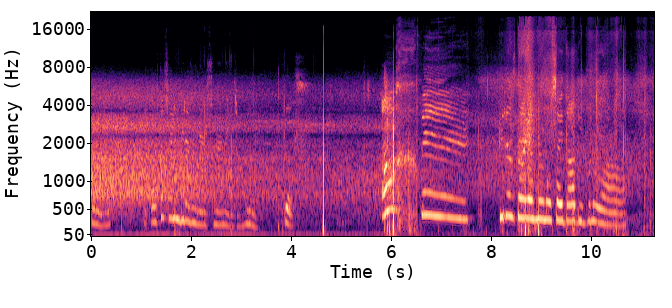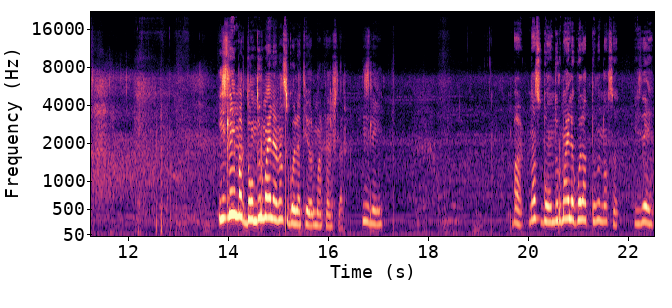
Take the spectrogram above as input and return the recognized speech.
Bak, Orta sahanın biraz ilerisinden deneyeceğim. Burada. Pof. Ah be. Biraz daha yandan olsaydı abi bu ne ya? İzleyin bak dondurmayla nasıl gol atıyorum arkadaşlar. İzleyin. Bak nasıl dondurmayla gol attığımı nasıl. İzleyin.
